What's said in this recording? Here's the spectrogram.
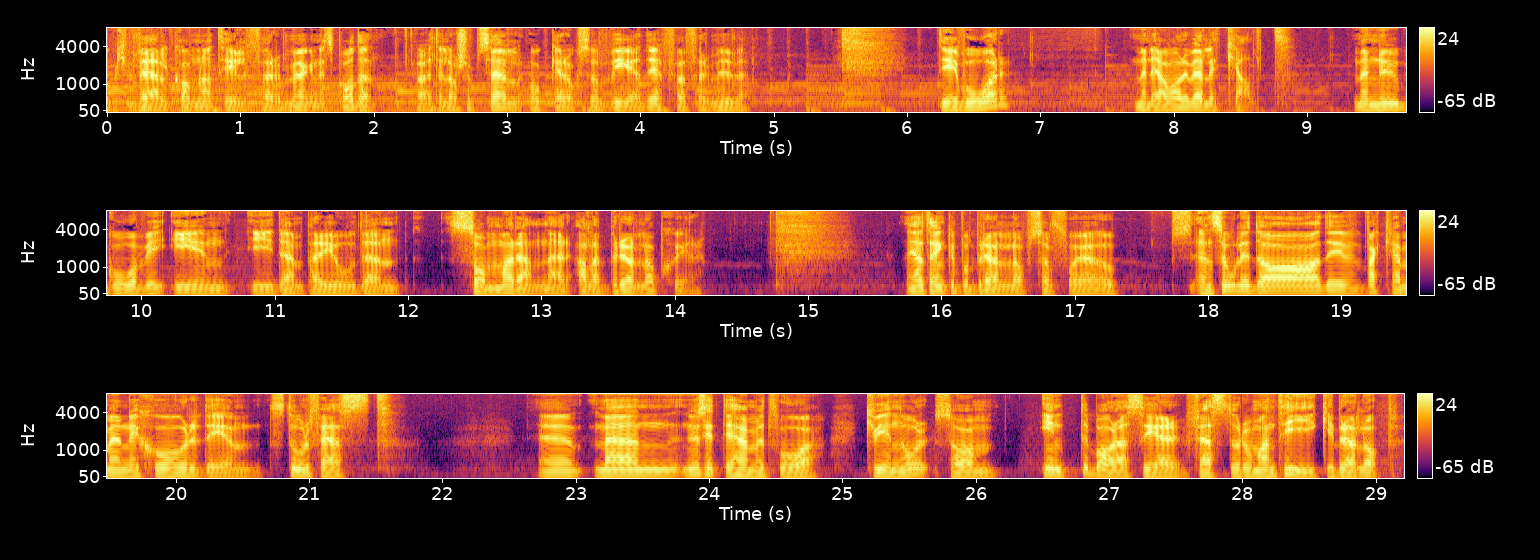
och välkomna till Förmögenhetspodden. Jag heter Lars Uppsell och är också VD för Förmue. Det är vår, men det har varit väldigt kallt. Men nu går vi in i den perioden, sommaren, när alla bröllop sker. När jag tänker på bröllop så får jag upp en solig dag, det är vackra människor, det är en stor fest. Eh, men nu sitter jag här med två kvinnor som inte bara ser fest och romantik i bröllop.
